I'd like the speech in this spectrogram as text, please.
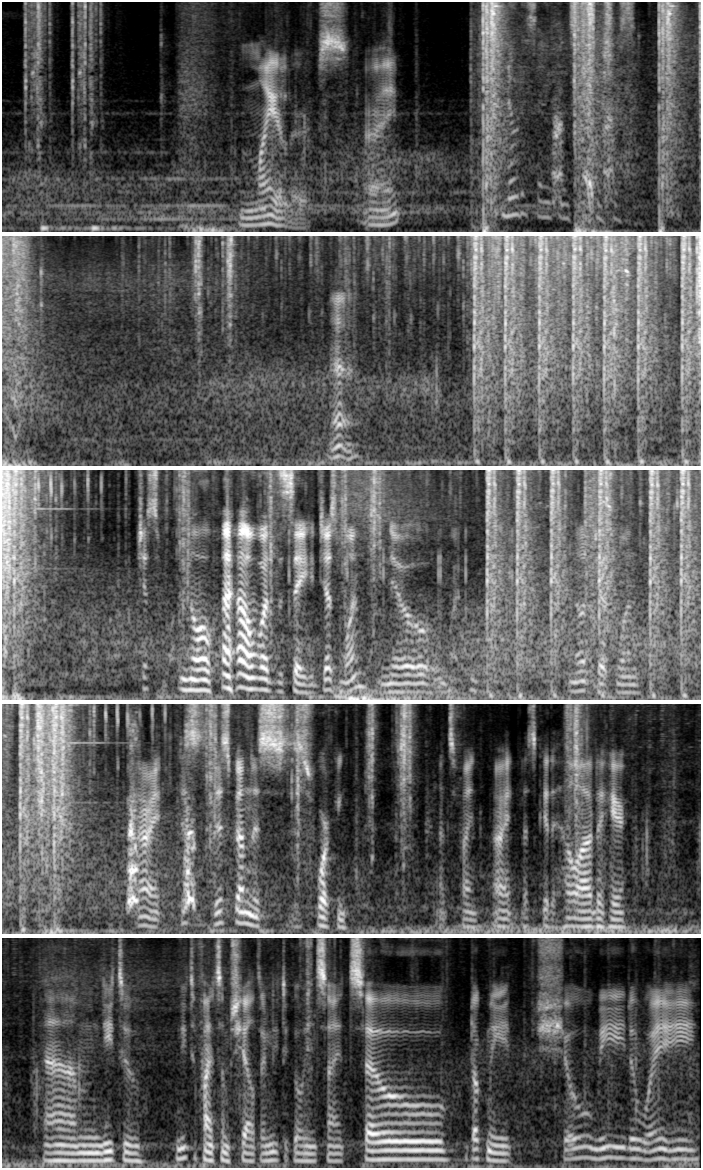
Mirelurks. Alright. Notice anything suspicious? Uh oh. Just no. Was to say just one. No, not just one. All right, this this gun is is working. That's fine. All right, let's get the hell out of here. Um, need to need to find some shelter. Need to go inside. So, dog meat, show me the way.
